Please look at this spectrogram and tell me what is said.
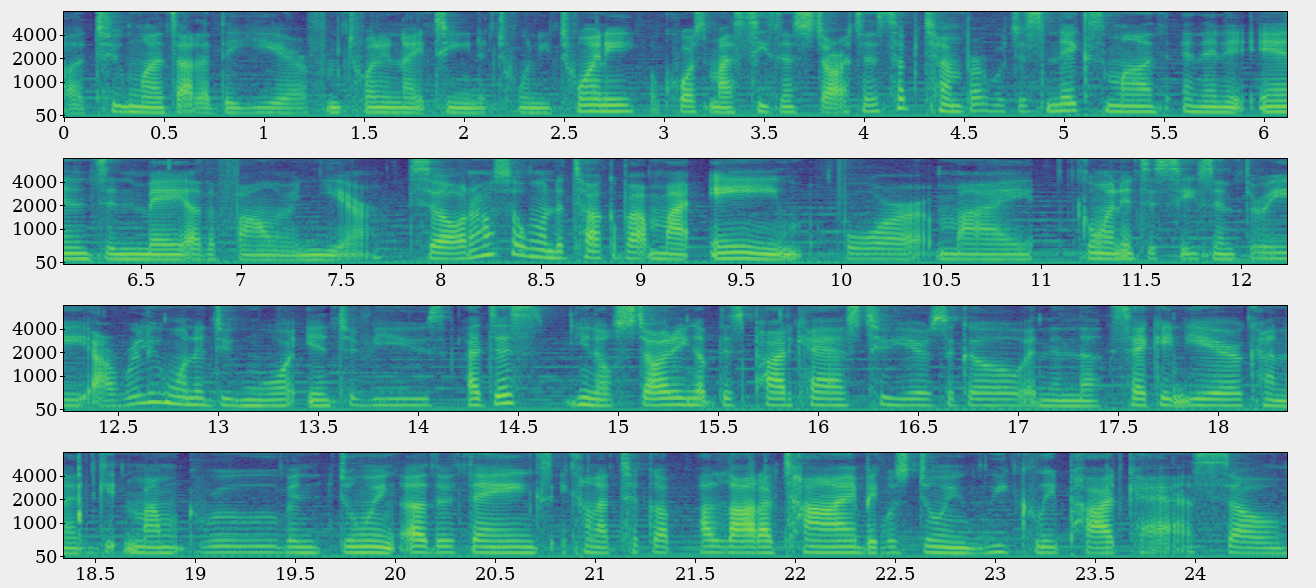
uh, two months out of the year from 2019 to 2020. Of course, my season starts in September, which is next month, and then it ends in May of the following year. So, I also want to talk about my aim for my going into season three. I really want to do more interviews. I just, you know, starting up this podcast two years ago, and then the second year, kind of getting my groove and doing other things. It kind of took up a lot of time. It was doing weekly podcasts. So,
